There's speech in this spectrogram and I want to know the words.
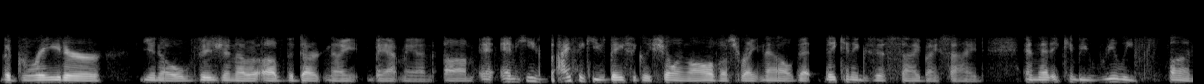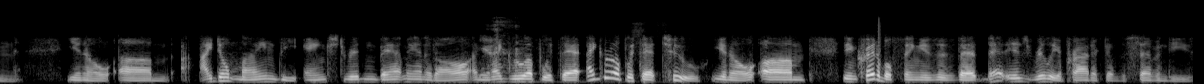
the greater you know vision of, of the Dark Knight Batman. Um, and, and he's I think he's basically showing all of us right now that they can exist side by side, and that it can be really fun. You know, um, I don't mind the angst-ridden Batman at all. I mean, Yeah. I grew up with that. I grew up with that too. You know, um, the incredible thing is, is that that is really a product of the '70s,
